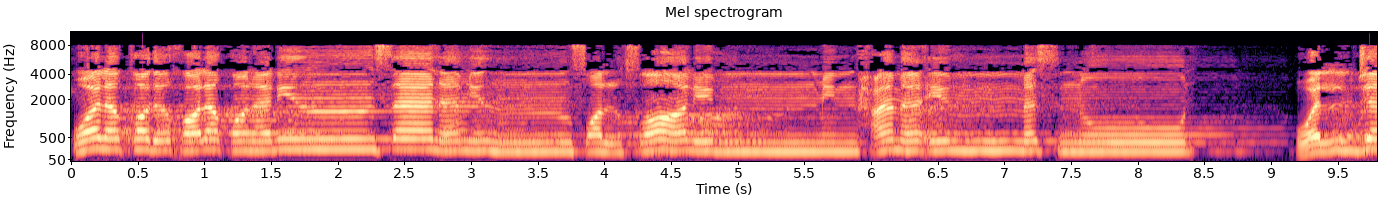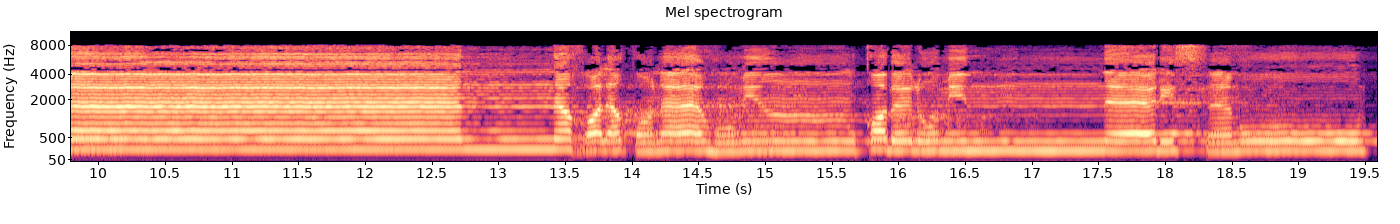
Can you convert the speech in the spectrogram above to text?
ولقد خلقنا الانسان من صلصال من حما مسنون والجان خلقناه من قبل من نار السموم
